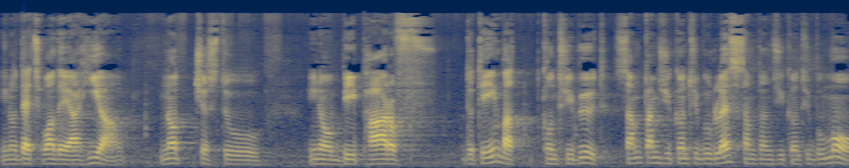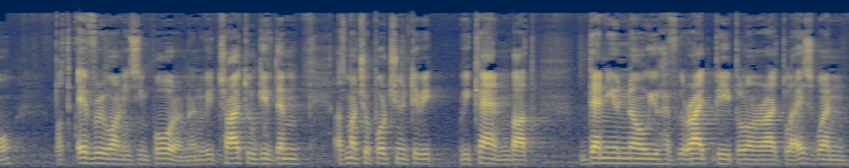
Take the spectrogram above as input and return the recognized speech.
You know, that's why they are here, not just to, you know, be part of the team, but contribute. Sometimes you contribute less, sometimes you contribute more, but everyone is important, and we try to give them as much opportunity we, we can. But then you know you have the right people on the right place. When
